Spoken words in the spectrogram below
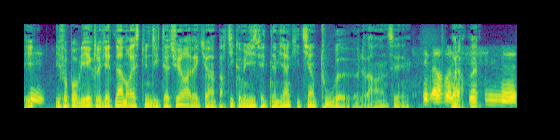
il, faut pas oublier que le Vietnam reste une dictature avec un parti communiste vietnamien qui tient tout là-bas. Hein, alors voilà, il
